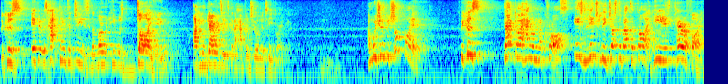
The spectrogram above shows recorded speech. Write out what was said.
because if it was happening to Jesus in the moment he was dying, I can guarantee it's going to happen to you on your tea break. And we shouldn't be shocked by it. Because that guy hanging on the cross is literally just about to die. He is terrified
